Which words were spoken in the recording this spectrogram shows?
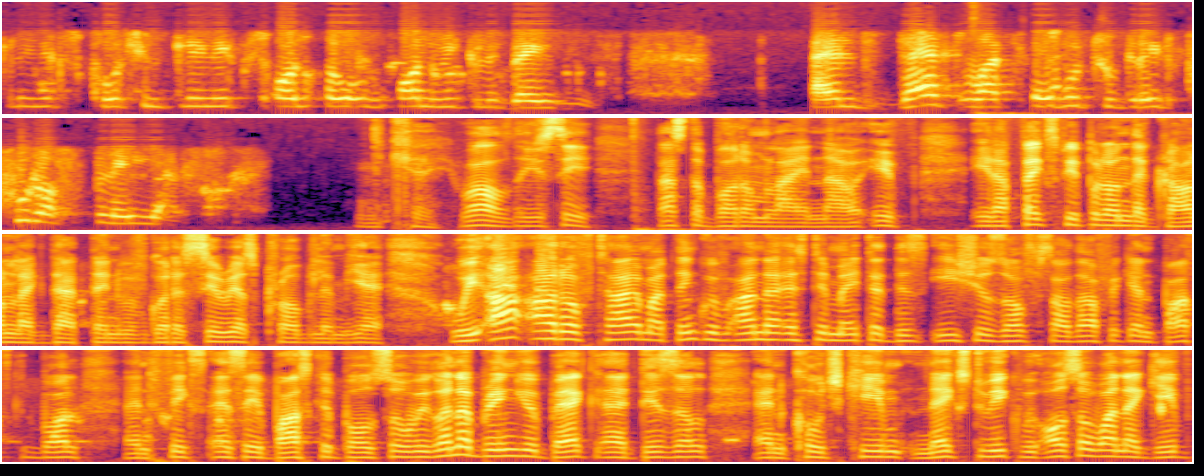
clinics, coaching clinics on, on on weekly basis, and that was able to create pool of players Okay. Well, you see, that's the bottom line now. If it affects people on the ground like that, then we've got a serious problem here. We are out of time. I think we've underestimated these issues of South African basketball and fix SA basketball. So we're going to bring you back, uh, Diesel and Coach Kim, next week. We also want to give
